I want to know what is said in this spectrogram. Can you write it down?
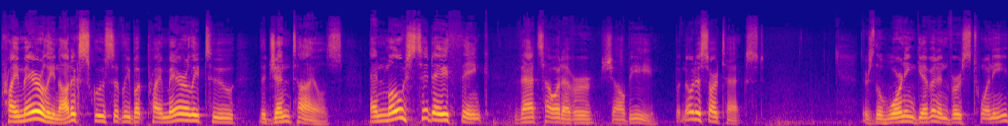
primarily, not exclusively, but primarily to the Gentiles. And most today think that's how it ever shall be. But notice our text. There's the warning given in verse 20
